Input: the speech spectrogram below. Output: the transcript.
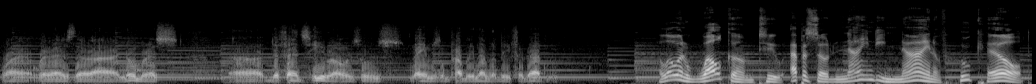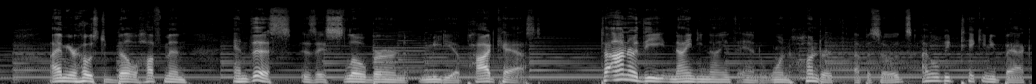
whereas there are numerous uh, defense heroes whose names will probably never be forgotten. Hello and welcome to episode 99 of Who Killed. I'm your host, Bill Huffman, and this is a Slow Burn Media podcast. To honor the 99th and 100th episodes, I will be taking you back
